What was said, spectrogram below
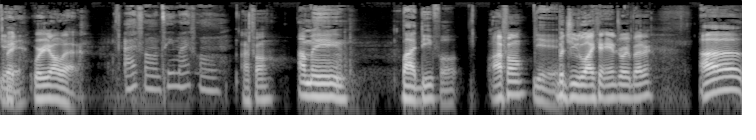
Yeah. Wait, where y'all at? iPhone, team iPhone. iPhone? I mean, by default. iPhone? Yeah. But you like an Android better? Uh,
